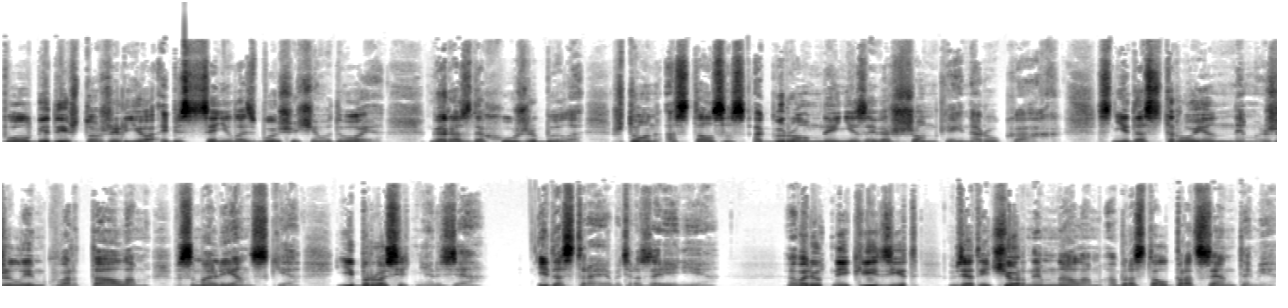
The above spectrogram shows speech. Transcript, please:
Полбеды, что жилье обесценилось больше, чем вдвое. Гораздо хуже было, что он остался с огромной незавершенкой на руках, с недостроенным жилым кварталом в Смоленске, и бросить нельзя, и достраивать разорение. А валютный кредит, взятый черным налом, обрастал процентами,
